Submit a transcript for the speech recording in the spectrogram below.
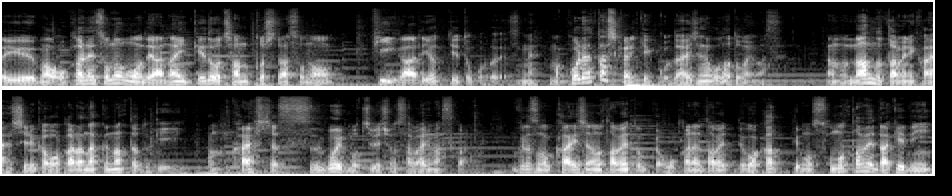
という、まあ、お金そのものではないけど、ちゃんとしたその P があるよっていうところですね。まあ、これは確かに結構大事なことだと思います。あの何のために開発してるか分からなくなった時あの開発者すごいモチベーション下がりますからいくらその会社のためとかお金のためって分かってもそのためだけに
